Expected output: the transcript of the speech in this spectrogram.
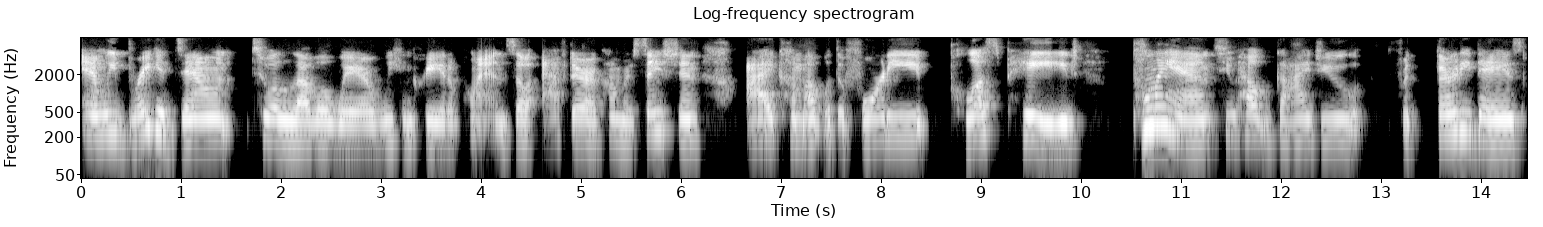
and we break it down to a level where we can create a plan. So after a conversation, I come up with a 40 plus page plan to help guide you for 30 days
